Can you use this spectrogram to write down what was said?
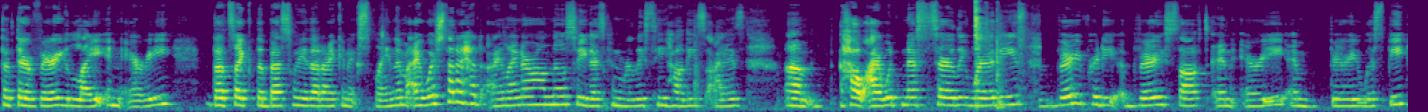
that they're very light and airy. That's like the best way that I can explain them. I wish that I had eyeliner on those so you guys can really see how these eyes, um, how I would necessarily wear these. Very pretty, very soft and airy and very wispy.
